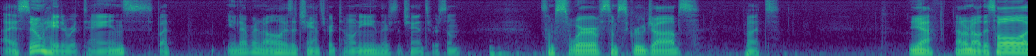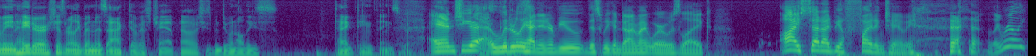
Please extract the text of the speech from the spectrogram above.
I assume Hayter retains, but you never know. There's a chance for Toni. There's a chance for some, some swerve, some screw jobs, but yeah, I don't know. This whole, I mean, Hayter, she hasn't really been as active as champ now. She's been doing all these tag team things with. And she uh, literally had an interview this week in Dynamite where it was like, I said I'd be a fighting champion. I was like, really?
